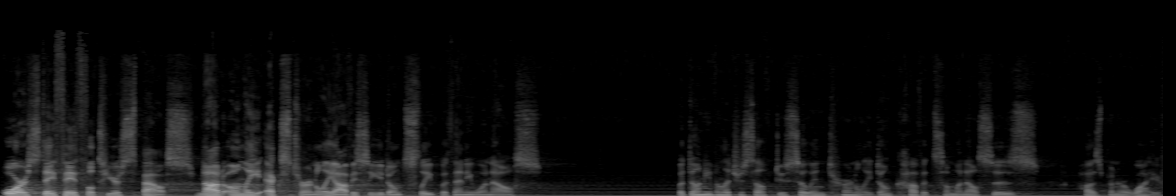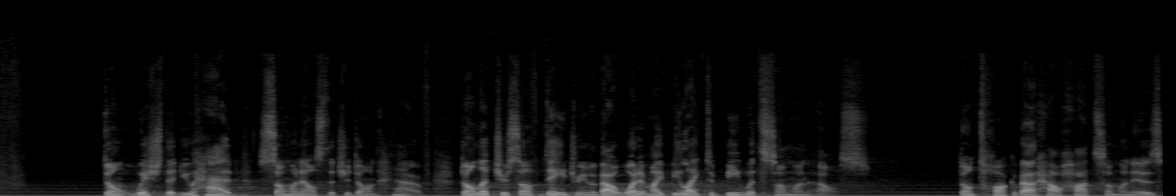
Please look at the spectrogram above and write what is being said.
Or stay faithful to your spouse, not only externally, obviously, you don't sleep with anyone else, but don't even let yourself do so internally. Don't covet someone else's husband or wife. Don't wish that you had someone else that you don't have. Don't let yourself daydream about what it might be like to be with someone else. Don't talk about how hot someone is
